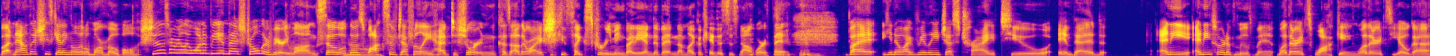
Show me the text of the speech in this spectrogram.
But now that she's getting a little more mobile, she doesn't really want to be in that stroller very long. So no. those walks have definitely had to shorten because otherwise she's like screaming by the end of it. And I'm like, okay, this is not worth it. but, you know, I really just try to embed any any sort of movement whether it's walking whether it's yoga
